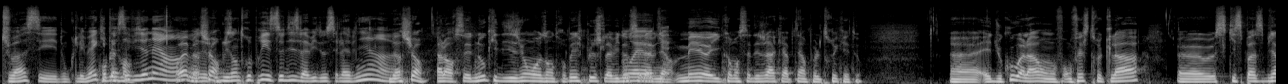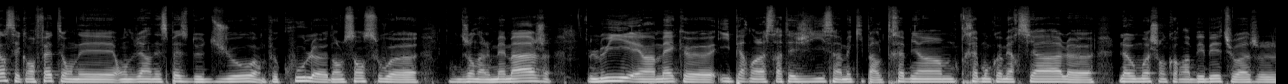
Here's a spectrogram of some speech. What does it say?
Tu vois, c'est donc les mecs étaient assez visionnaires. Hein, Ouais, bien Pour sûr. les entreprises se disent la vidéo, c'est l'avenir. Bien sûr. Alors, c'est nous qui disions aux entreprises plus la vidéo, Ouais, c'est l'avenir. Mais euh, ils commençaient déjà à capter un peu le truc et tout. Euh, et du coup, voilà, on, fait ce truc-là. Euh, ce qui se passe bien, c'est qu'en fait, on, est, on devient un espèce de duo un peu cool euh, dans le sens où euh, déjà on a le même âge. Lui est un mec hyper dans la stratégie. C'est un mec qui parle très bien, très bon commercial. là où moi, je suis encore un bébé, tu vois. Je,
